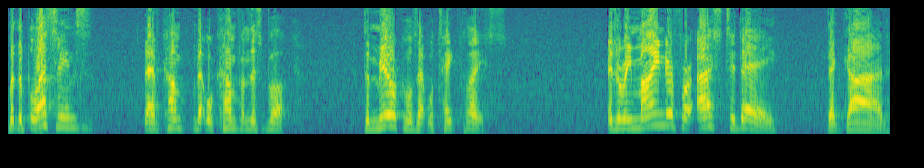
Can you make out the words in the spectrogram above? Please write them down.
But the blessings that have come that will come from this book, the miracles that will take place, is a reminder for us today that God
